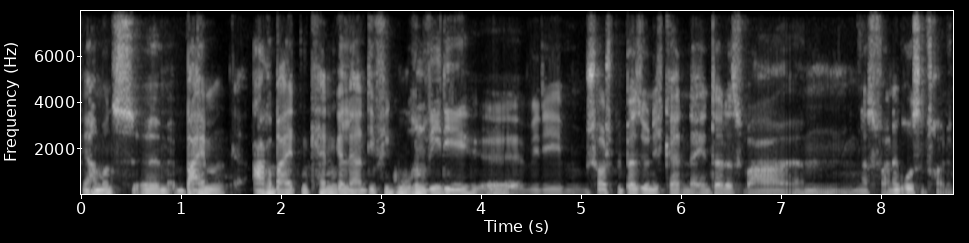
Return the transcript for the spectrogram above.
wir haben uns ähm, beim Arbeiten kennengelernt, die Figuren wie die, äh, wie die Schauspielpersönlichkeiten dahinter. Das war, ähm, das war eine große Freude.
